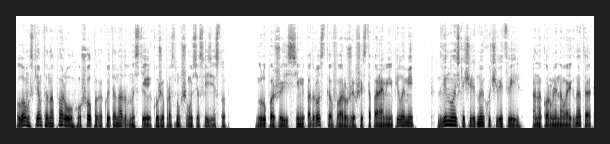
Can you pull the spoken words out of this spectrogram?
Лом с кем-то на пару ушел по какой-то надобности к уже проснувшемуся связисту. Группа же из семи подростков, вооружившись топорами и пилами, двинулась к очередной куче ветвей, а накормленного Игната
